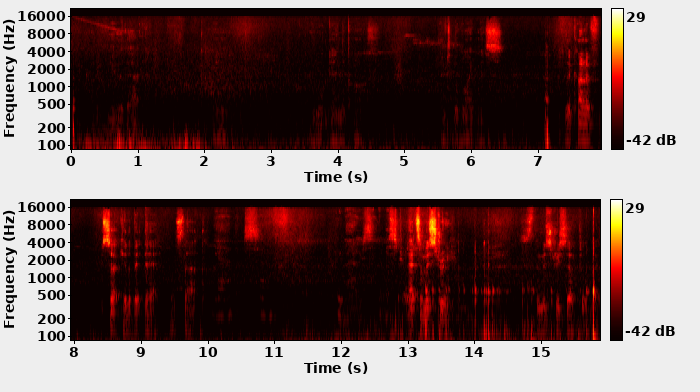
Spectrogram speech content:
Kind of view of that. And walk down the path into the whiteness. The kind of circular bit there. What's that? Yeah, that's um, who knows the mystery. That's a mystery. It's the mystery circle bit.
